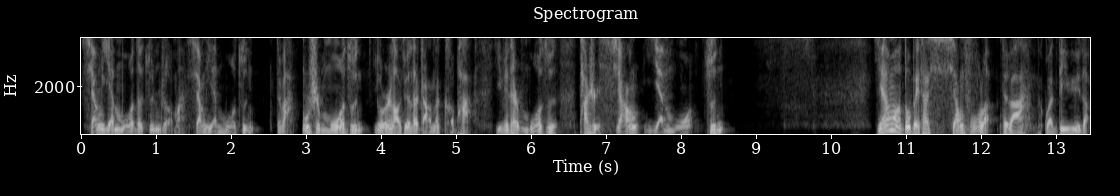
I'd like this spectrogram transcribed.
降阎魔的尊者嘛，降阎魔尊，对吧？不是魔尊，有人老觉得他长得可怕，以为他是魔尊，他是降阎魔尊。阎王都被他降服了，对吧？管地狱的，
